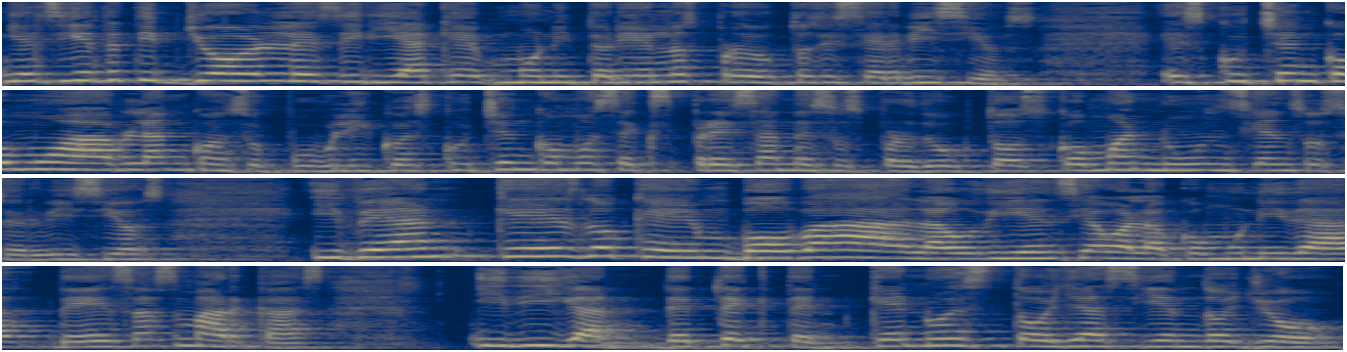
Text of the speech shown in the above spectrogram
Y el siguiente tip yo les diría que monitoreen los productos y servicios. Escuchen cómo hablan con su público, escuchen cómo se expresan de sus productos, cómo anuncian sus servicios y vean qué es lo que emboba a la audiencia o a la comunidad de esas marcas y digan, detecten qué no estoy haciendo yo,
